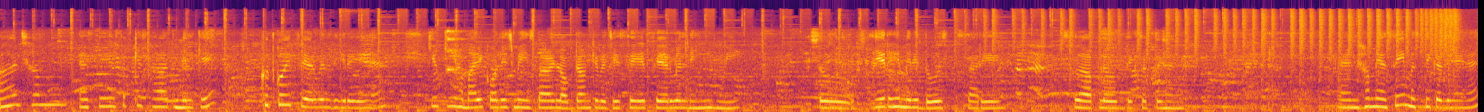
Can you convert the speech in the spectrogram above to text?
आज हम ऐसे सबके साथ मिलके खुद को एक फेयरवेल दे रहे हैं, क्योंकि हमारे कॉलेज में इस बार लॉकडाउन की वजह से फेयरवेल नहीं हुई। तो ये रहे मेरे दोस्त सारे सो आप लोग देख सकते हैं। एंड हम ऐसे ही मस्ती कर रहे हैं।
